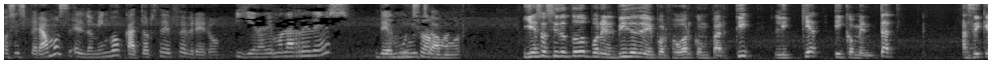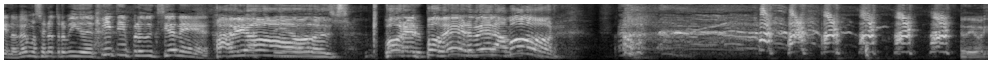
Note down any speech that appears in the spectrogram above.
Os esperamos el domingo 14 de febrero. Y llenaremos las redes De, mucho, amor. Y eso ha sido todo por el vídeo de hoy. Por favor, compartid, likead y comentad. Así que nos vemos en otro vídeo de Pitin Producciones. ¡Adiós! ¡Por el poder del amor! De hoy.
